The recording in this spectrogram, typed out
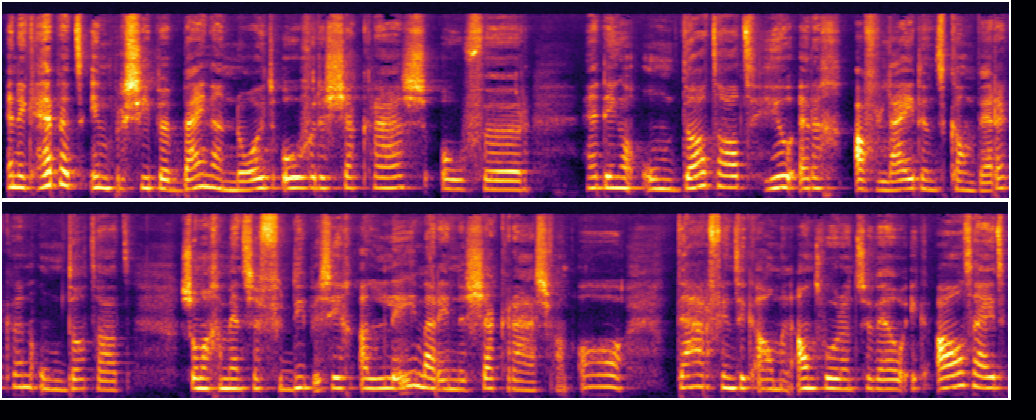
En ik heb het in principe bijna nooit over de chakra's, over dingen, omdat dat heel erg afleidend kan werken, omdat dat sommige mensen verdiepen zich alleen maar in de chakra's van, oh, daar vind ik al mijn antwoorden, terwijl ik altijd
